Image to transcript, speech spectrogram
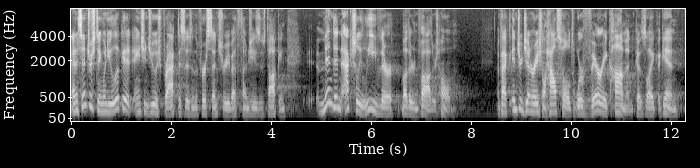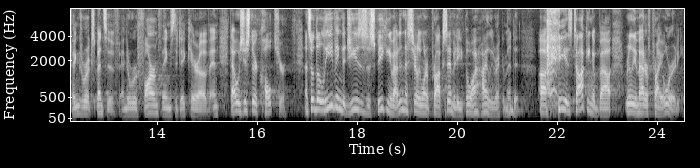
And it's interesting when you look at ancient Jewish practices in the first century, about the time Jesus was talking, men didn't actually leave their mother and father's home. In fact, intergenerational households were very common because, like, again, things were expensive and there were farm things to take care of, and that was just their culture. And so the leaving that Jesus is speaking about isn't necessarily one of proximity, though I highly recommend it. Uh, he is talking about really a matter of priority.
